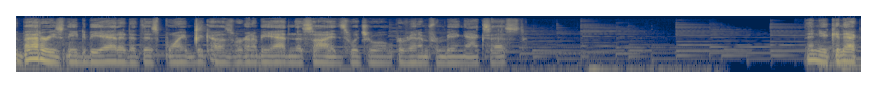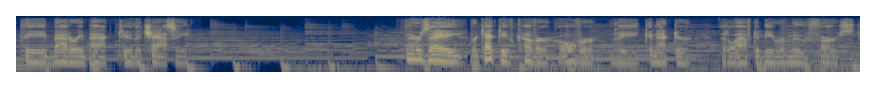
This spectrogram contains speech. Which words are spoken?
The batteries need to be added at this point because we're going to be adding the sides which will prevent them from being accessed. Then you connect the battery pack to the chassis. There's a protective cover over the connector that'll have to be removed first.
